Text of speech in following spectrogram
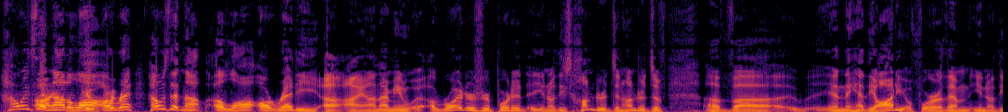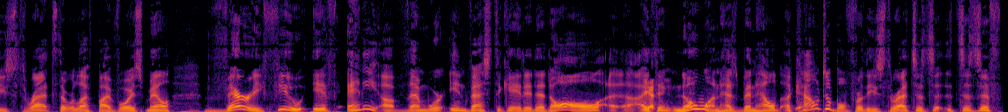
How is that not a law already? How is that not a law already, uh, Ion? I mean, uh, Reuters reported, you know, these hundreds and hundreds of of, uh, and they had the audio for them. You know, these threats that were left by voicemail. Very few, if any, of them were investigated at all. I Yes. think no one has been held accountable for these threats. It's it's as if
